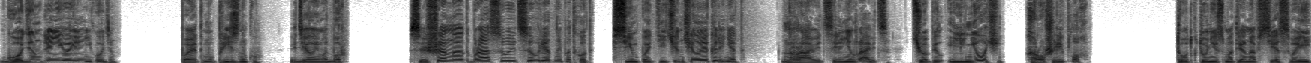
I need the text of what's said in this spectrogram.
годен для нее или не годен. По этому признаку делаем отбор. Совершенно отбрасывается вредный подход, симпатичен человек или нет, нравится или не нравится, тепел или не очень хорош или плох. Тот, кто, несмотря на все свои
